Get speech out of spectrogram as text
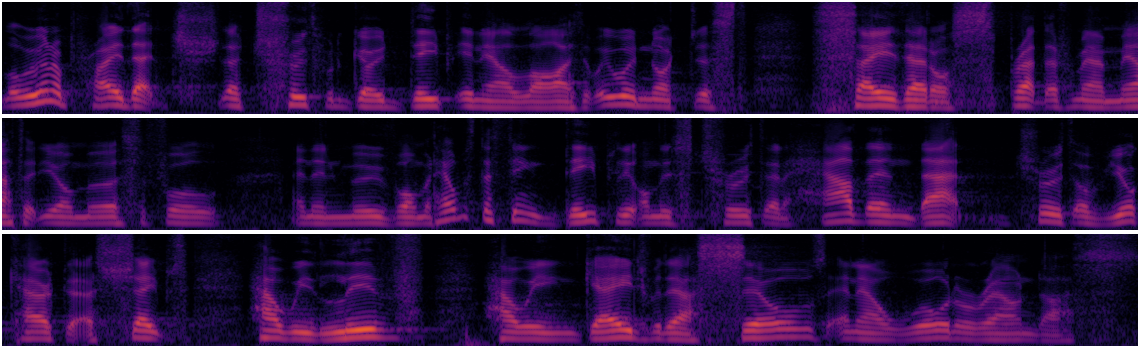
Lord, we want to pray that tr- that truth would go deep in our lives, that we would not just say that or sprout that from our mouth that you're merciful and then move on, but help us to think deeply on this truth and how then that truth of your character shapes how we live, how we engage with ourselves and our world around us.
